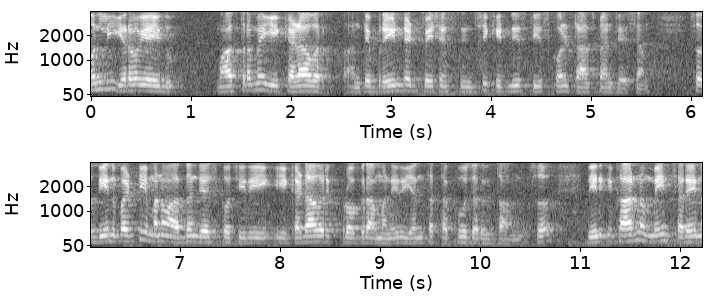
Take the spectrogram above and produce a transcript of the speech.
ఓన్లీ ఇరవై ఐదు మాత్రమే ఈ కెడావర్ అంటే బ్రెయిన్ డెడ్ పేషెంట్స్ నుంచి కిడ్నీస్ తీసుకొని ట్రాన్స్ప్లాంట్ చేశాం. సో దీన్ని బట్టి మనం అర్థం చేసుకోవచ్చు ఇది ఈ కెడావరిక్ ప్రోగ్రామ్ అనేది ఎంత తక్కువ జరుగుతుంది. సో దీనికి కారణం మెయిన్ సరైన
